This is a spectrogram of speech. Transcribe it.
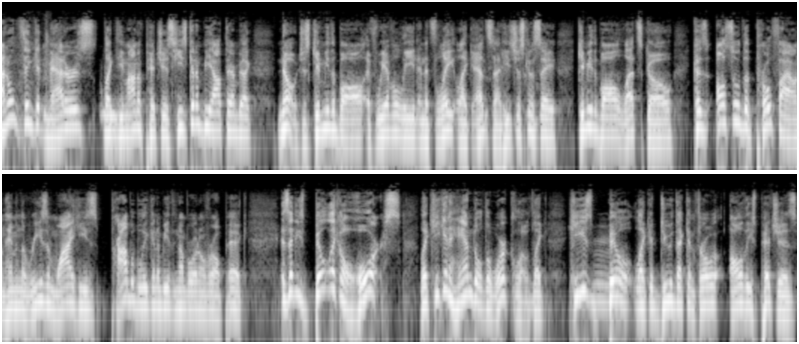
I don't think it matters like the amount of pitches. He's going to be out there and be like, "No, just give me the ball." If we have a lead and it's late, like Ed said, he's just going to say, "Give me the ball, let's go." Because also the profile on him and the reason why he's probably going to be the number one overall pick is that he's built like a horse. Like he can handle the workload. Like he's hmm. built like a dude that can throw all these pitches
